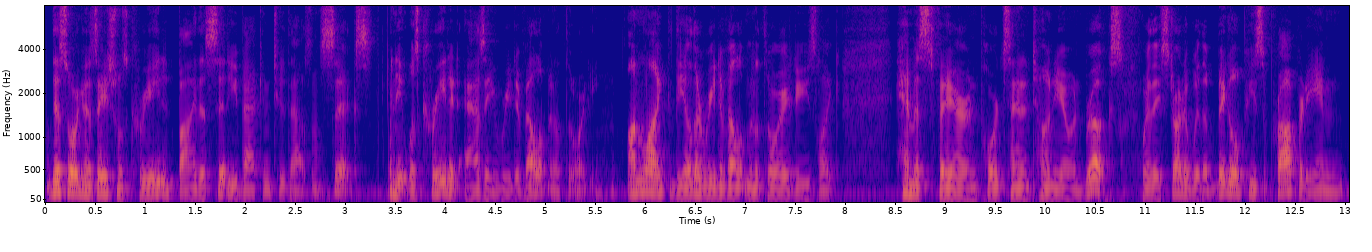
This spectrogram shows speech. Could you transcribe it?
This organization was created by the city back in 2006, and it was created as a redevelopment authority. Unlike the other redevelopment authorities like Hemisfair and Port San Antonio and Brooks, where they started with a big old piece of property and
